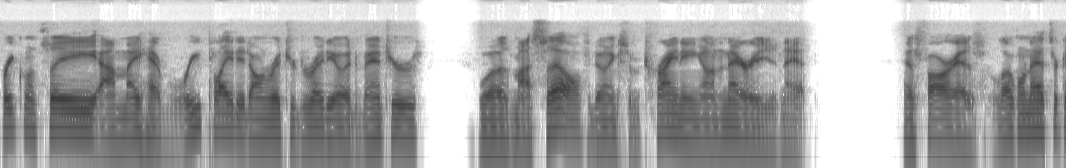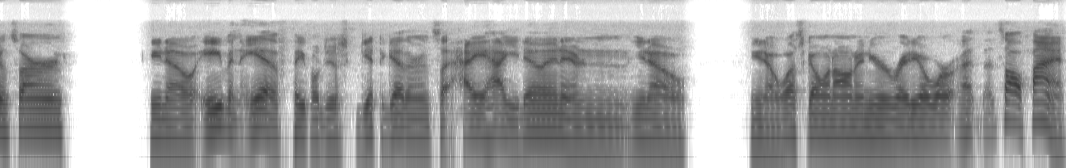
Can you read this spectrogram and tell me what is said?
Frequency. I may have replayed it on Richard's Radio Adventures was myself doing some training on an ARES net. As far as local nets are concerned, you know, even if people just get together and say, "Hey, how you doing?" and you know, you know what's going on in your radio world, that, that's all fine.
